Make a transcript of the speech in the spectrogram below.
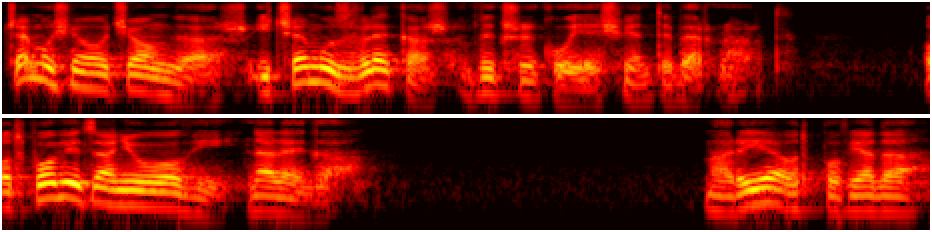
Czemu się ociągasz i czemu zwlekasz? wykrzykuje święty Bernard. Odpowiedz aniołowi, nalega. Maryja odpowiada:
